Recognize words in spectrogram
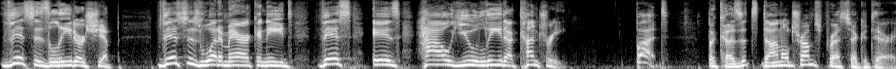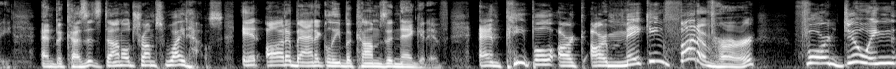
This is leadership. This is what America needs. This is how you lead a country. But because it's Donald Trump's press secretary and because it's Donald Trump's White House, it automatically becomes a negative. And people are, are making fun of her for doing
